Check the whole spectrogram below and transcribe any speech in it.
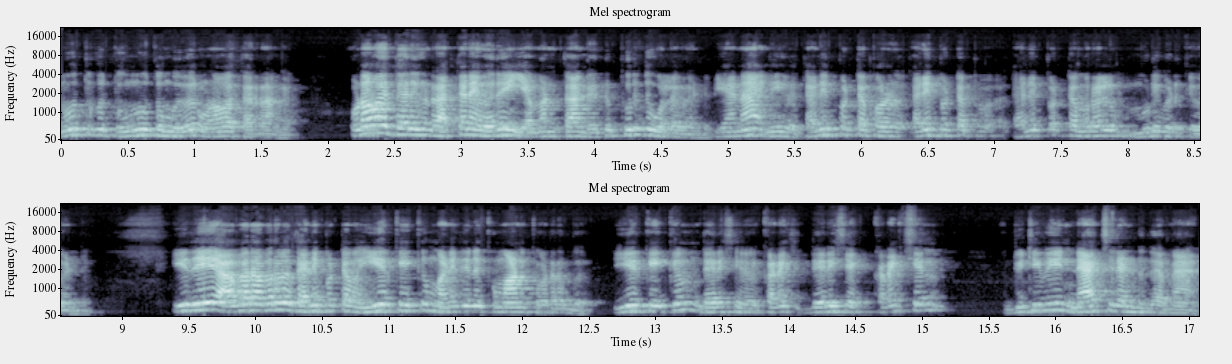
நூற்றுக்கு தொண்ணூத்தொம்பது பேர் உணவை தர்றாங்க. உணவை தருகின்ற அத்தனை பேரும் யமன் தான் என்று புரிந்து கொள்ள வேண்டும். ஏன்னா நீங்கள் தனிப்பட்ட பொருள் தனிப்பட்ட தனிப்பட்ட முறையில் முடிவெடுக்க வேண்டும். இது அவரவர்கள் தனிப்பட்ட இயற்கைக்கும் மனிதனுக்குமான தொடர்பு. இயற்கைக்கும் there is connect there is a connection between nature and the man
